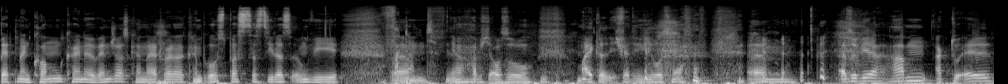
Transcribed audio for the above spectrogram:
Batman kommen, keine Avengers, kein Knight Rider, kein Ghostbusters, die das irgendwie. Ähm, ja, habe ich auch so. Michael, ich werde den Virus, ja. ähm, also wir haben aktuell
